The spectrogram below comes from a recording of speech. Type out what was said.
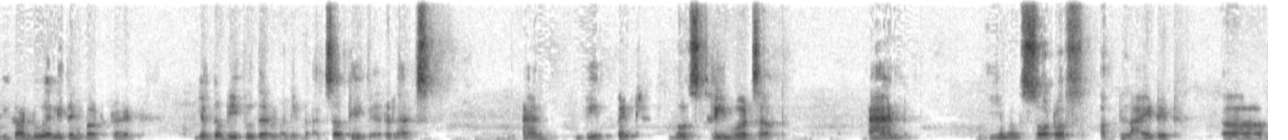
We can't do anything about it, right? Give the people their money back. Sab theek hai, relax." And we picked those three words up, and you know, sort of applied it uh,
